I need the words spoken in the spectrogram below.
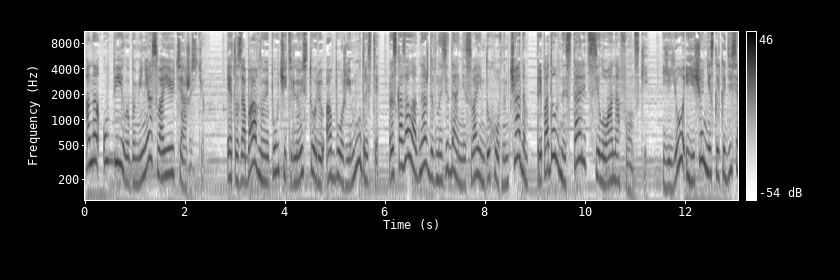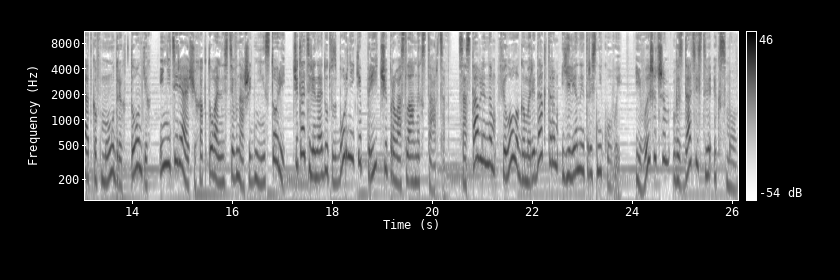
она убила бы меня своей тяжестью. Эту забавную и поучительную историю о Божьей мудрости рассказал однажды в назидании своим духовным чадам преподобный старец Силуан Афонский. Ее и еще несколько десятков мудрых, тонких и не теряющих актуальности в наши дни историй читатели найдут в сборнике «Притчи православных старцев», составленном филологом и редактором Еленой Тростниковой и вышедшем в издательстве «Эксмо».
